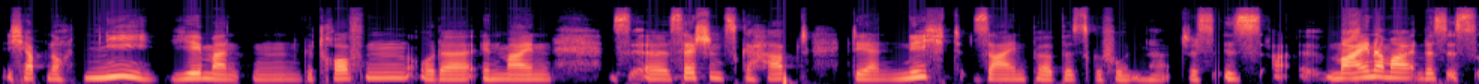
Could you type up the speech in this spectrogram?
ich habe noch nie jemanden getroffen oder in meinen äh, Sessions gehabt, der nicht seinen Purpose gefunden hat. Das ist äh, meiner Meinung, das ist,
